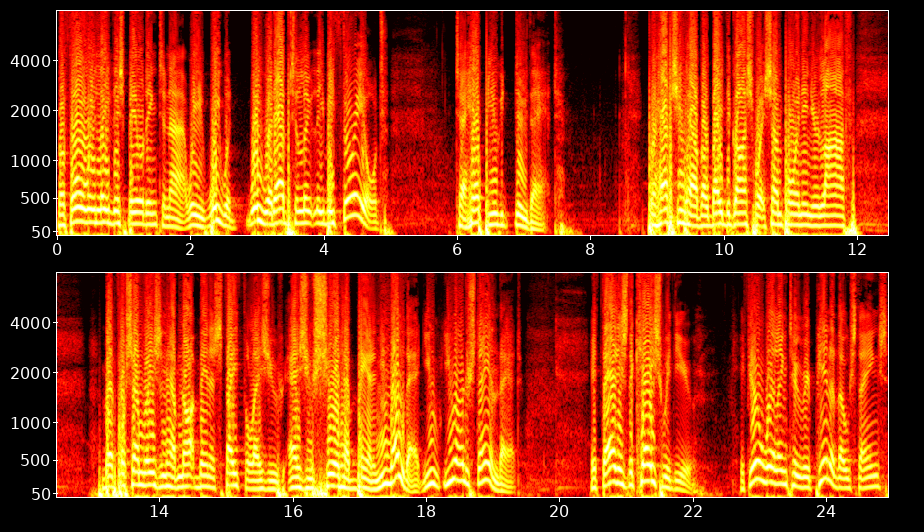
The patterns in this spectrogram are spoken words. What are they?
before we leave this building tonight. We, we, would, we would absolutely be thrilled to help you do that. Perhaps you have obeyed the gospel at some point in your life but for some reason have not been as faithful as you as you should have been and you know that you you understand that if that is the case with you if you're willing to repent of those things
